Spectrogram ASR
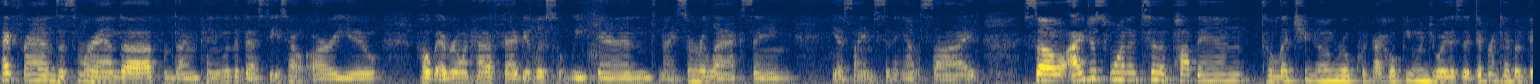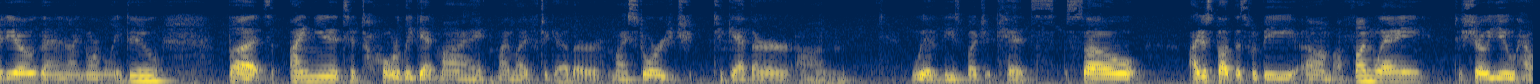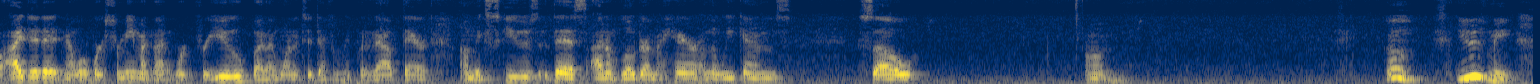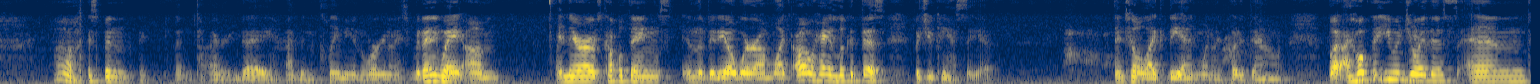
Hi friends, it's Miranda from Diamond Painting with the Besties. How are you? Hope everyone had a fabulous weekend, nice and relaxing. Yes, I am sitting outside. So I just wanted to pop in to let you know real quick. I hope you enjoy this. a different type of video than I normally do, but I needed to totally get my, my life together, my storage together um, with these budget kits. So I just thought this would be um, a fun way to show you how I did it. Now, what works for me might not work for you, but I wanted to definitely put it out there. Um, excuse this. I don't blow dry my hair on the weekends. So, um, oh, excuse me. Oh, it's been, it's been tiring day. I've been cleaning and organizing. But anyway, um, and there are a couple things in the video where I'm like, oh, hey, look at this, but you can't see it until like the end when I put it down. But I hope that you enjoy this and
